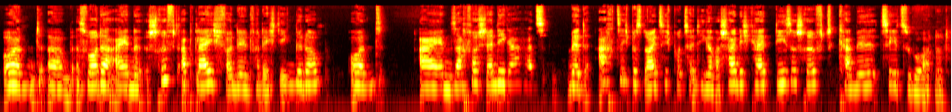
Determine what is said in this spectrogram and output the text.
Und ähm, es wurde ein Schriftabgleich von den Verdächtigen genommen. Und ein Sachverständiger hat mit 80 bis 90 prozentiger Wahrscheinlichkeit diese Schrift Camille C. zugeordnet.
